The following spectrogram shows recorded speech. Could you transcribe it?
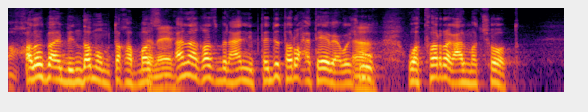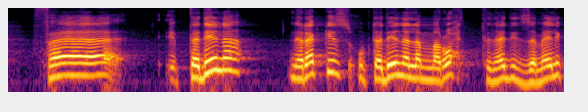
خلاص بقى بينضم منتخب مصر تمام. أنا غصب عني ابتديت أروح أتابع وأشوف آه. وأتفرج على الماتشات فابتدينا نركز وابتدينا لما رحت نادي الزمالك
